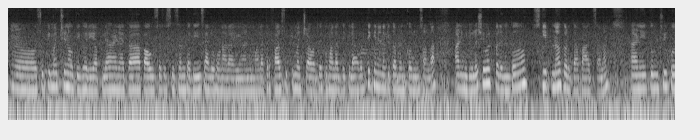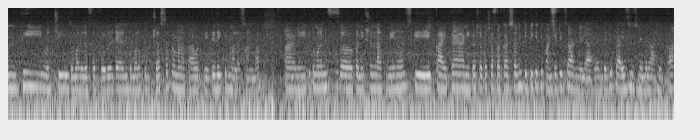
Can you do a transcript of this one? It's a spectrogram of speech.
सुकी मच्छी नव्हती घरी आपल्या आणि आता पावसाचं सीझन कधीही चालू होणार आहे आणि मला तर फार सुकी मच्छी आवडते. तुम्हाला देखील आवडते की नाही नक्की कमेंट करून सांगा. आणि व्हिडिओला शेवटपर्यंत स्किप न करता पाहत चाला. आणि तुमची कोणती मच्छी तुम्हाला जास्त फेवरेट आहे आणि तुम्हाला खूप जास्त प्रमाणात आवडते ते देखील मला सांगा. आणि ते तुम्हाला मी कलेक्शन दाखवेनच की काय काय आणि कशा कशा प्रकारचं आणि किती किती क्वांटिटीचं आणलेलं आहे आणि त्याची प्राईस रिजनेबल आहे का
